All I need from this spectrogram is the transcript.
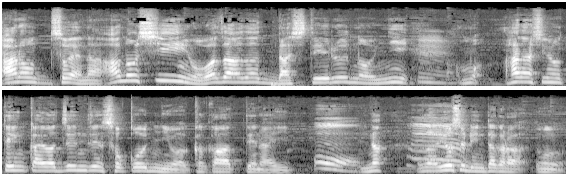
あのそうやな。あのシーンをわざわざ出しているのに、うもう話の展開は全然そこには関わってないおうな、要するにだから、うん、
